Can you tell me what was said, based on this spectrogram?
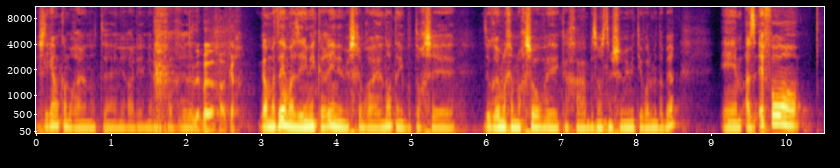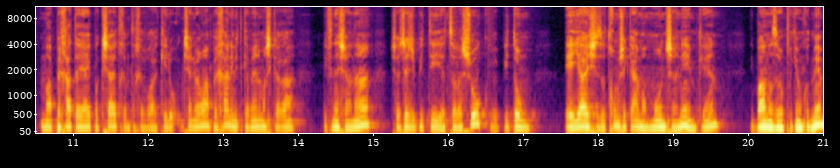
יש לי גם כמה רעיונות, אה, נראה לי, אני אראה לך אחרי זה. נדבר אחר כך. גם אתם, מאזינים יקרים, אם יש לכם רעיונות, אני בטוח שזה גורם לכם לחשוב אה, ככה בזמן שאתם שומעים את יובל מדבר. אמ, אז איפה מהפכת ה-AI פגשה אתכם, את החברה? כאילו, כשאני אומר מהפכה, אני מתכוון למה שקרה לפני שנה, שה-ChatGPT יצא לשוק, ופתאום AI, שזה תחום שקיים המון שנים, כן? דיברנו על זה בפרקים הקודמים,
